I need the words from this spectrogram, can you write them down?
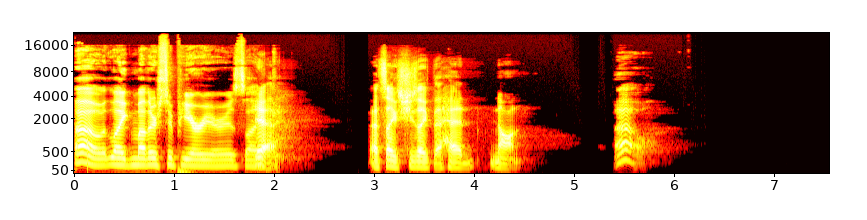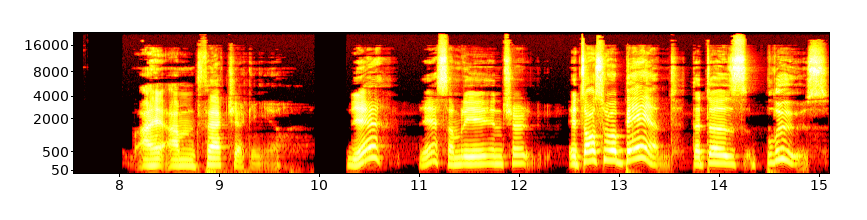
Oh, like Mother Superior is like. yeah. That's like she's like the head non. Oh. I I'm fact checking you. Yeah, yeah. Somebody in charge. It's also a band that does blues,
